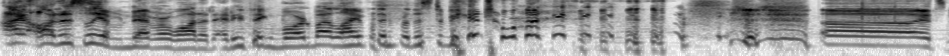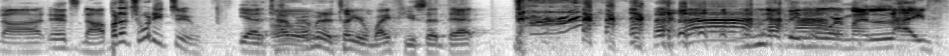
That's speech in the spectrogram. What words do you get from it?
I honestly have never wanted anything more in my life than for this to be a 20. uh, it's not. It's not. But a 22. Yeah, Tyler, Oh. I'm going to tell your wife you said that. Nothing more in my life.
